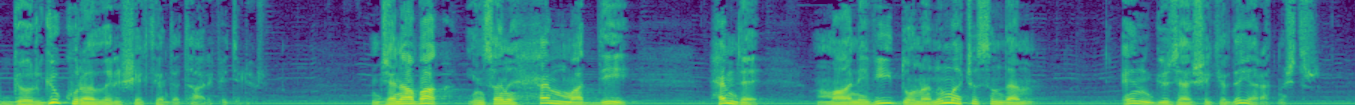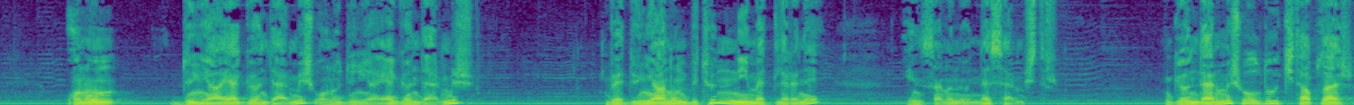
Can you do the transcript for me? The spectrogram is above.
görgü kuralları şeklinde tarif ediliyor. Cenab-ı Hak insanı hem maddi hem de manevi donanım açısından en güzel şekilde yaratmıştır. Onun dünyaya göndermiş, onu dünyaya göndermiş ve dünyanın bütün nimetlerini insanın önüne sermiştir. Göndermiş olduğu kitaplar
